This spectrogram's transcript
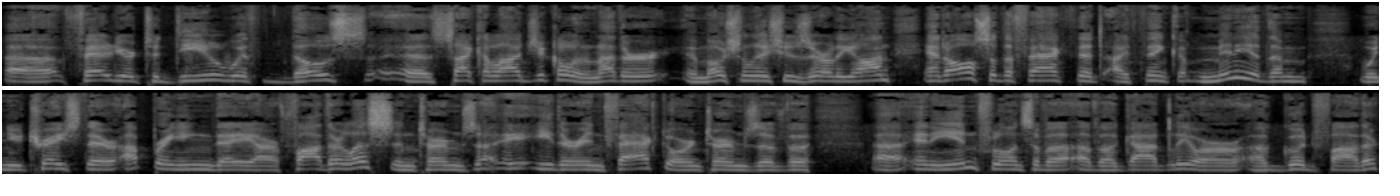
uh, failure to deal with those uh, psychological and other emotional issues early on, and also the fact that I think many of them, when you trace their upbringing, they are fatherless in terms uh, either in fact or in terms of. Uh, uh, any influence of a, of a godly or a good father.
